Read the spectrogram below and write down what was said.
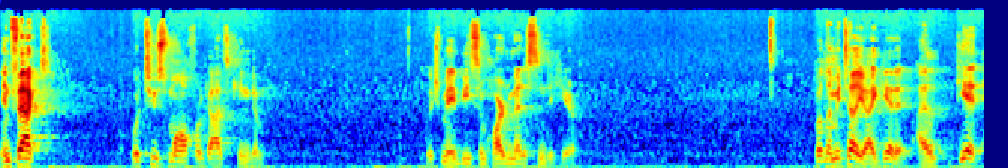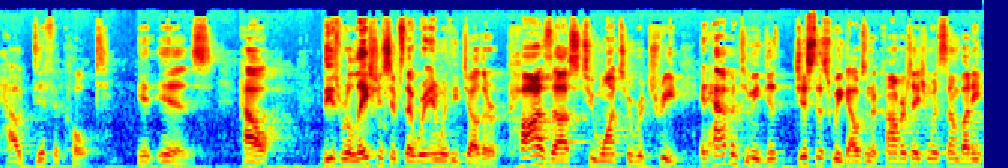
In fact, we're too small for God's kingdom, which may be some hard medicine to hear. But let me tell you, I get it. I get how difficult it is, how these relationships that we're in with each other cause us to want to retreat. It happened to me just, just this week. I was in a conversation with somebody,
